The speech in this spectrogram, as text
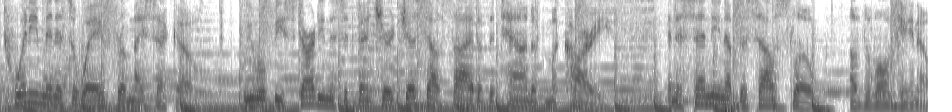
20 minutes away from Niseko. We will be starting this adventure just outside of the town of Makkari and ascending up the south slope of the volcano.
